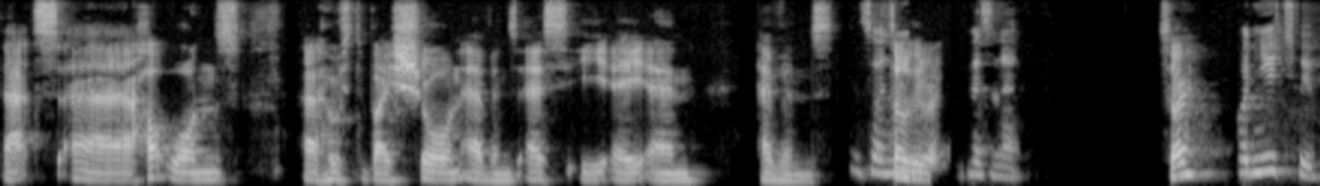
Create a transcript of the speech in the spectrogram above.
That's uh, Hot Ones, uh, hosted by Sean Evans, S E A N Evans. It's on totally YouTube, recommend. isn't it? Sorry? On YouTube.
